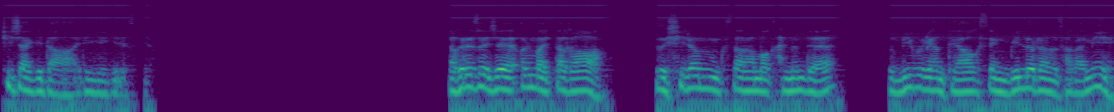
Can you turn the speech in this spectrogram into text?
시작이다. 이렇게 얘기를 했어요. 자, 그래서 이제 얼마 있다가 그 실험 그 사람하고 갔는데, 그 미국의 한 대학생 밀러라는 사람이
